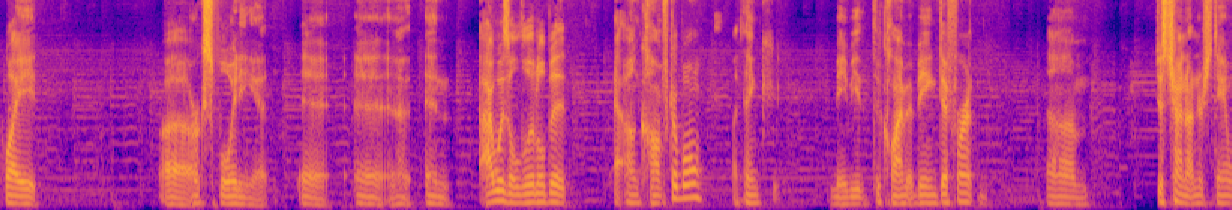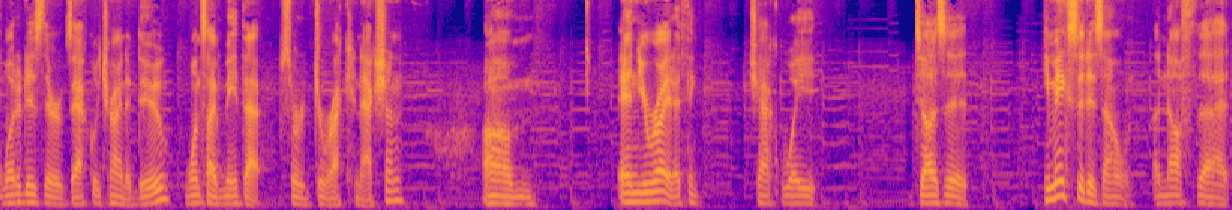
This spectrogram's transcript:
quite uh, or exploiting it. Uh, uh, and I was a little bit uncomfortable. I think maybe the climate being different, um, just trying to understand what it is they're exactly trying to do. Once I've made that sort of direct connection, um, and you're right. I think Jack White does it. He makes it his own enough that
